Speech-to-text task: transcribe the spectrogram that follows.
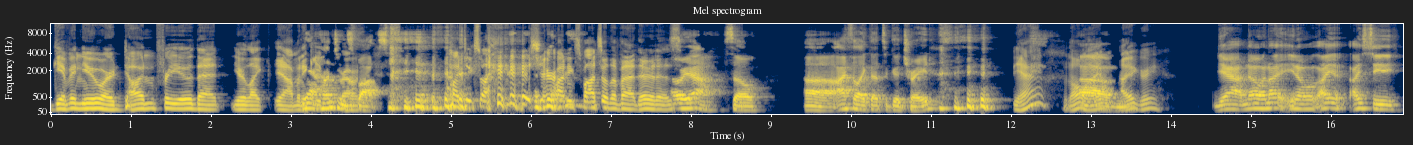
given you or done for you that you're like, yeah, I'm gonna yeah, keep hunting spots. hunting spots. Share hunting spots with a vet. There it is. Oh yeah. So uh, I feel like that's a good trade. yeah. No, um, I I agree. Yeah, no, and I, you know, I I see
